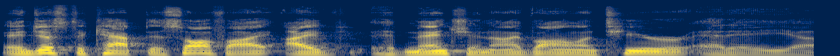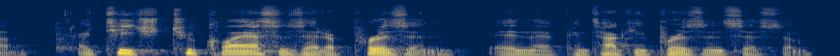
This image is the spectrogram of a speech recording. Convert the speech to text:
And just to cap this off, I I had mentioned I volunteer at a uh, I teach two classes at a prison in the Kentucky prison system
